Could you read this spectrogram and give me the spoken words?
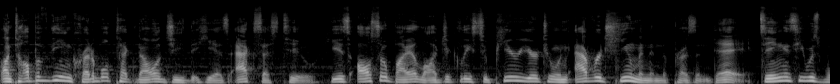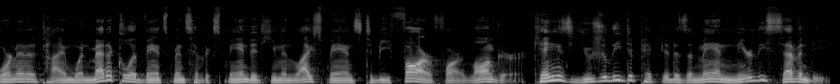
On top of the incredible technology that he has access to, he is also biologically superior to an average human in the present day, seeing as he was born in a time when medical advancements have expanded human lifespans to be far, far longer. Kang is usually depicted as a man man nearly 70,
